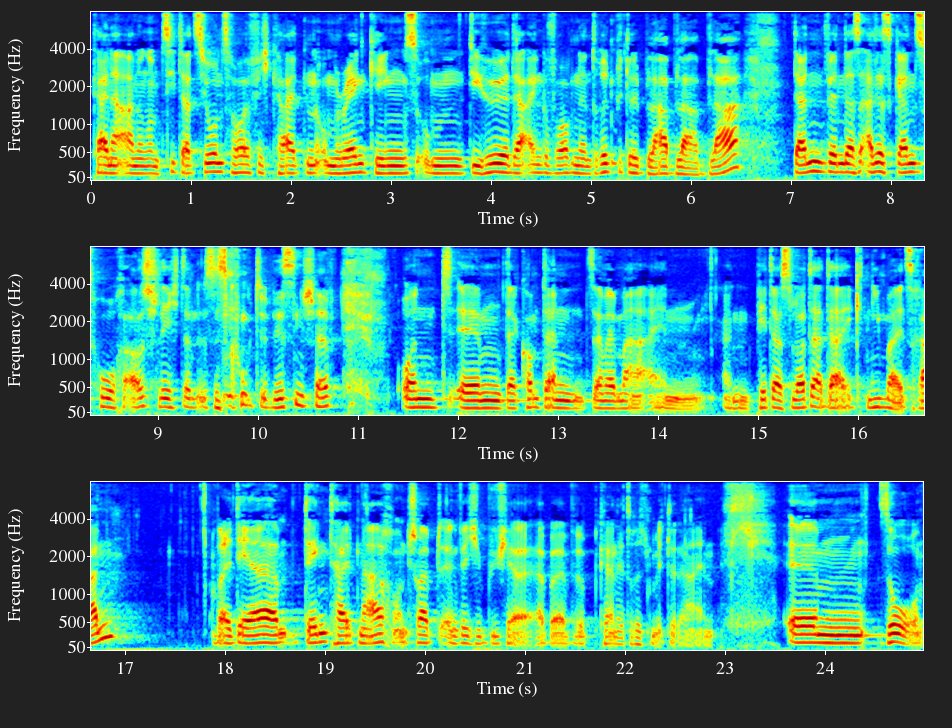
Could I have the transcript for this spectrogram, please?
keine Ahnung, um Zitationshäufigkeiten, um Rankings, um die Höhe der eingeworbenen Drittmittel, bla bla bla. Dann, wenn das alles ganz hoch ausschlägt, dann ist es gute Wissenschaft. Und ähm, da kommt dann, sagen wir mal, ein, ein Peter Sloterdijk niemals ran. weil der denkt halt nach und schreibt irgendwelche Bücher, aber wirbt keine Drittmittel ein. Ähm, so,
